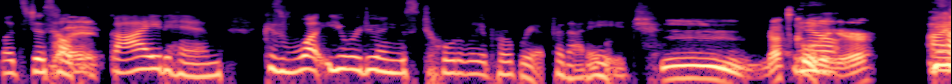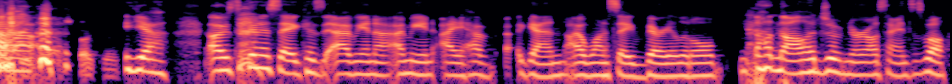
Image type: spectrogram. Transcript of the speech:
Let's just help right. guide him. Because what you were doing was totally appropriate for that age. Mm, that's cool you know, to hear. Yeah. Uh, yeah. I was going to say, cause I mean, I mean, I have, again, I want to say very little knowledge of neuroscience as well,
